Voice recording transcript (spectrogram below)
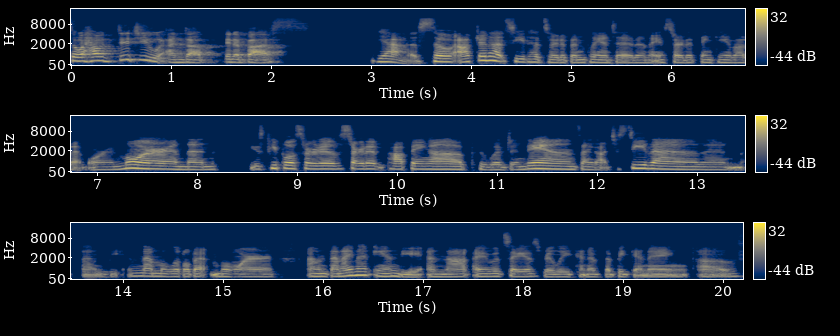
So how did you end up in a bus? Yeah. So after that seed had sort of been planted and I started thinking about it more and more, and then these people sort of started popping up who lived in vans. I got to see them and and be in them a little bit more. Um, then I met Andy, and that I would say is really kind of the beginning of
